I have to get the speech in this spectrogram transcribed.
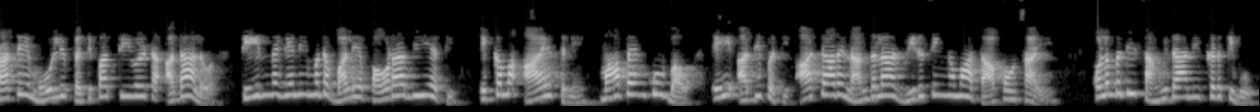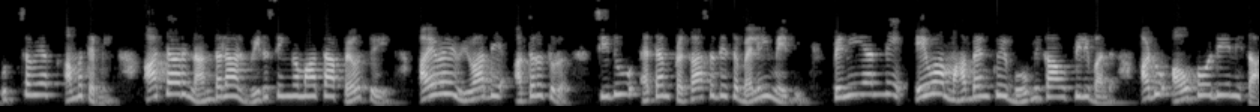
රටේ මූල්‍ය ප්‍රතිපත්තිවලට අදාළව තීරණ ගැනීමට බලය පවරා දී ඇති එකම ආයතනයේ මහ බැංකුව බව එහි අධිපති ආචාර්ය නන්දලාල් වීරසිංහ මහතා පවසයි. කොළඹදී සංවිධානය කර තිබූ උත්සවයක් අමතමින් ආචාර්ය නන්දලාල් වීරසිංහ මහතා පැවසුවේ අයවැය විවාදයේ අතරතුර සිදු ඇතැම් ප්‍රකාශ දෙස බැලීමේදී පෙනී යන්නේ ඒවා මහ බැංකුවේ භූමිකාව පිළිබඳ අඩු අවබෝධය නිසා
